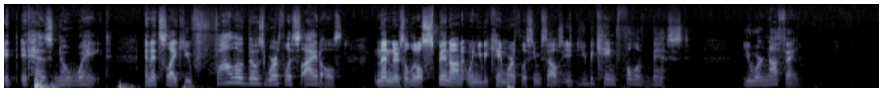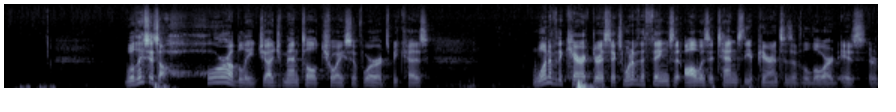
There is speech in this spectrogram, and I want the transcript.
It, it has no weight. And it's like you followed those worthless idols, and then there's a little spin on it when you became worthless yourselves. You, you became full of mist. You were nothing. Well, this is a horribly judgmental choice of words because one of the characteristics, one of the things that always attends the appearances of the Lord is, or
